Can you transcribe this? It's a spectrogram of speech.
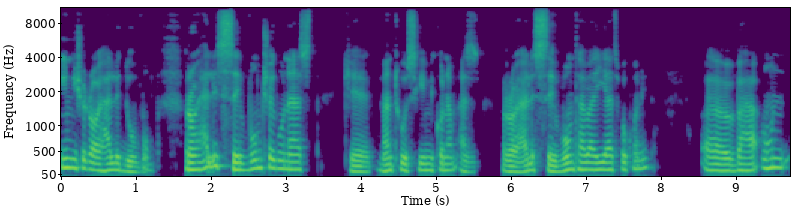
این میشه راه حل دوم. راه حل سوم چگونه است؟ که من توصیه می‌کنم از راه حل سوم تبعیت بکنید. و اون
